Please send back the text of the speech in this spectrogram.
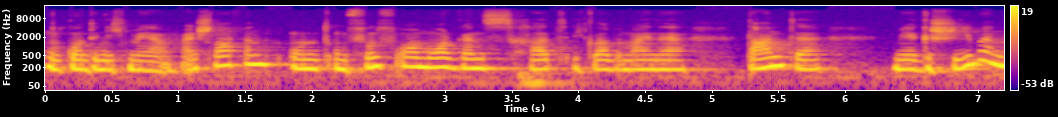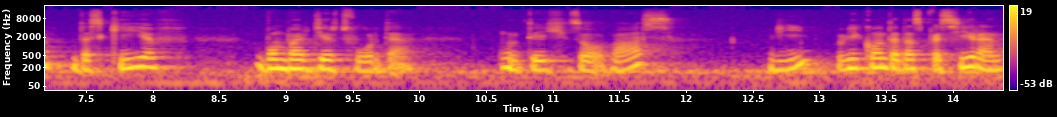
und konnte nicht mehr einschlafen. Und um 5 Uhr morgens hat, ich glaube, meine Tante mir geschrieben, dass Kiew bombardiert wurde. Und ich so, was? Wie? Wie konnte das passieren?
